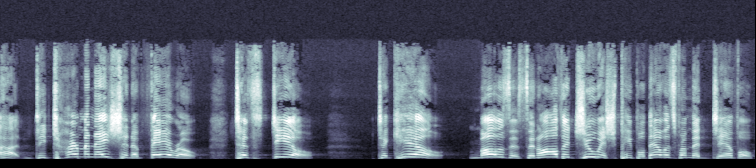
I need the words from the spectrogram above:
uh, determination of Pharaoh to steal, to kill, Moses and all the Jewish people. That was from the devil.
